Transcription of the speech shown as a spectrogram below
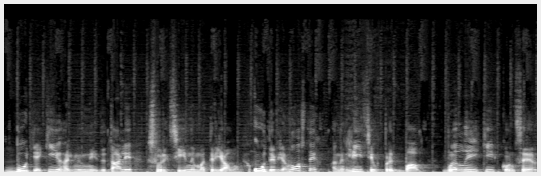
будь-які гальмівні деталі з фрикційним матеріалом. У 90-х англійців придбав великий концерн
